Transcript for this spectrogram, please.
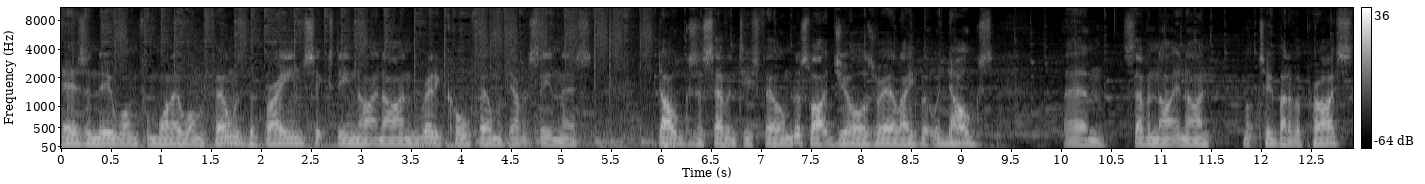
Here's a new one from 101 Films, The Brain, 16.99. Really cool film if you haven't seen this. Dogs, a 70s film, just like Jaws really, but with dogs. Um, 7.99, not too bad of a price.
